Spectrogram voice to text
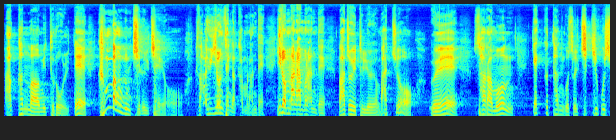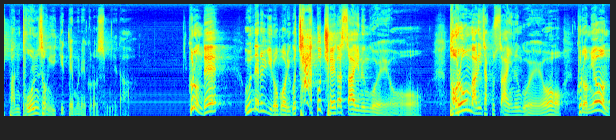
악한 마음이 들어올 때 금방 눈치를 채요. 그래서 아 이런 생각하면 안 돼. 이런 말 하면 안 돼. 맞아요, 들려요. 맞죠? 왜 사람은 깨끗한 것을 지키고 싶어하는 본성이 있기 때문에 그렇습니다. 그런데 은혜를 잃어버리고 자꾸 죄가 쌓이는 거예요. 더러운 말이 자꾸 쌓이는 거예요. 그러면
